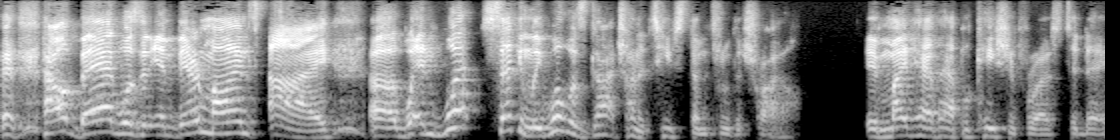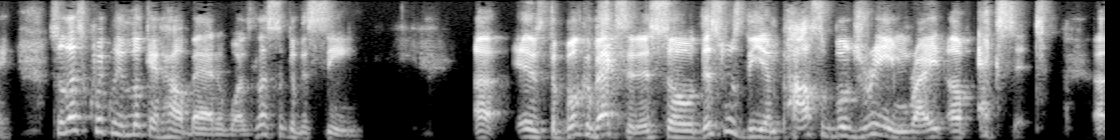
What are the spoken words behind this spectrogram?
how bad was it in their mind's eye? Uh, and what, secondly, what was God trying to teach them through the trial? It might have application for us today. So let's quickly look at how bad it was. Let's look at the scene. Uh, is the book of Exodus. So this was the impossible dream, right, of exit. Uh,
